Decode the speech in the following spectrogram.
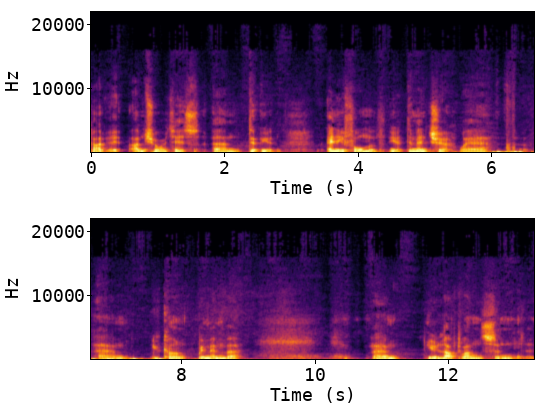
I, I'm sure it is. Um, d- you know, any form of you know, dementia where um, you can't remember um, your loved ones and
